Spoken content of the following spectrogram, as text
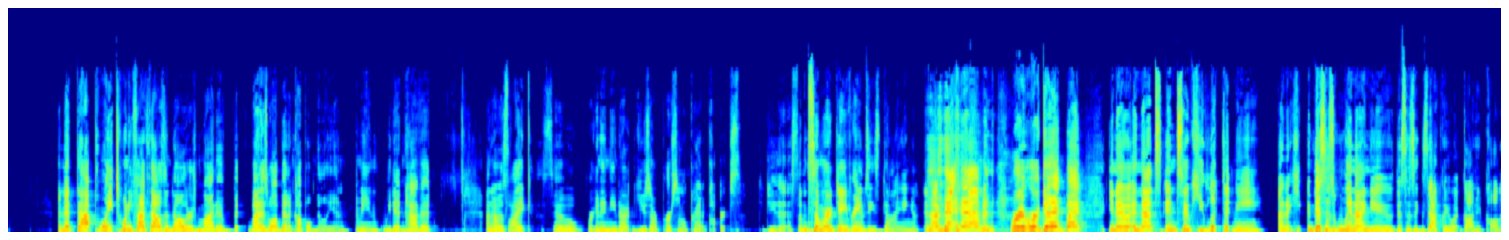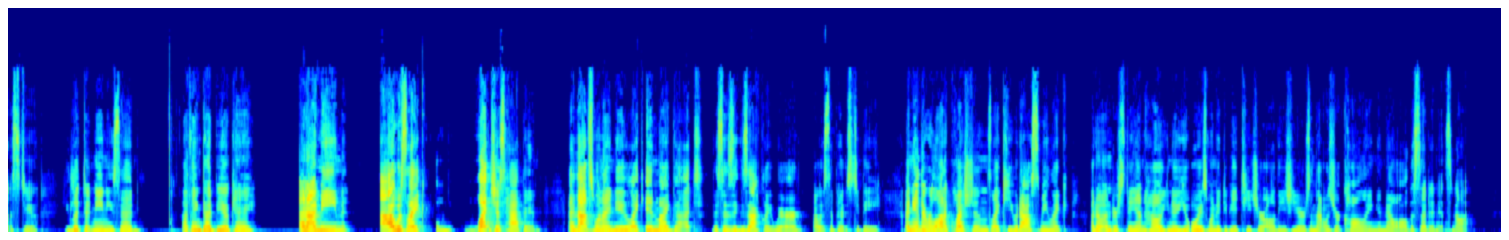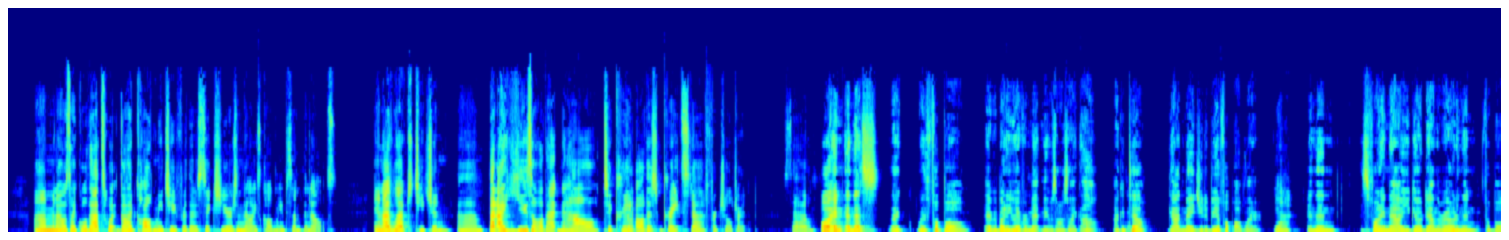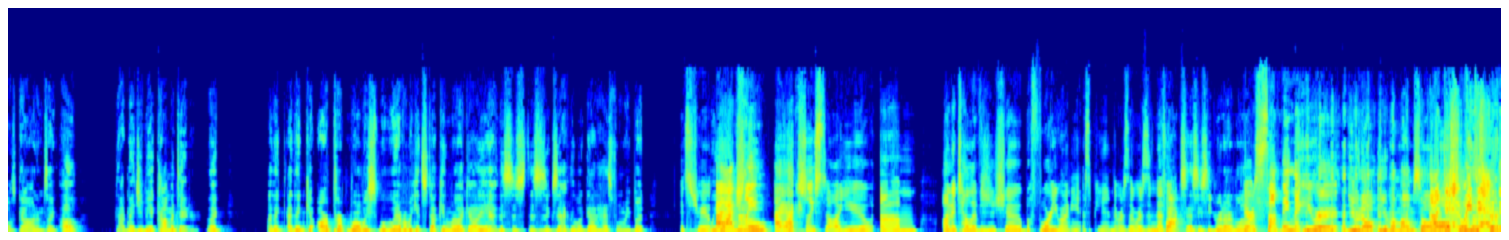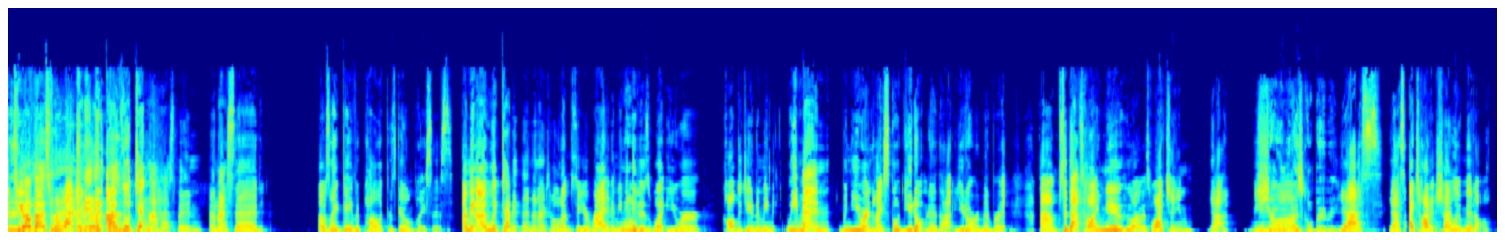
And at that point, $25,000 might have might as well have been a couple million. I mean, we didn't have it. And I was like, so we're going to need our use our personal credit cards to do this. And somewhere Dave Ramsey's dying and, and I met him and we're we're good, but you know, and that's and so he looked at me and he, and this is when I knew this is exactly what God had called us to. He looked at me and he said, "I think that'd be okay." And I mean, I was like, "What just happened?" And that's when I knew, like in my gut, this is exactly where I was supposed to be. And yeah, there were a lot of questions. Like he would ask me, like, I don't understand how, you know, you always wanted to be a teacher all these years and that was your calling. And now all of a sudden it's not. Um, and I was like, well, that's what God called me to for those six years. And now he's called me to something else. And I loved teaching. Um, but I use all that now to create all this great stuff for children. So, Well, and, and that's like with football, everybody who ever met me was always like, oh, I can tell God made you to be a football player. yeah. And then it's funny now you go down the road and then football's gone. I'm like, oh, God made you to be a commentator. Like, I think I think our purpose. We're always whenever we get stuck in, we're like, oh yeah, this is this is exactly what God has for me. But It's true. We I don't actually, know. I actually saw you um, on a television show before you were on ESPN. There was there was another. Fox, SEC Gridiron Live, There was something that you were. you and all you and my mom saw. I Awesome. did. We That's did. great. The two of us were watching it, and I looked at my husband and I said, "I was like, David Pollack is going places." I mean, I looked at it then and I told him, "So you're right. I mean, Wow. it is what you were called to do." And I mean, we met in when you were in high school. You don't know that. You don't remember it. Um, so that's how I knew who I was watching. Yeah, me and your Shiloh mom. High School, baby. Yes, yes. I taught at Shiloh Middle.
